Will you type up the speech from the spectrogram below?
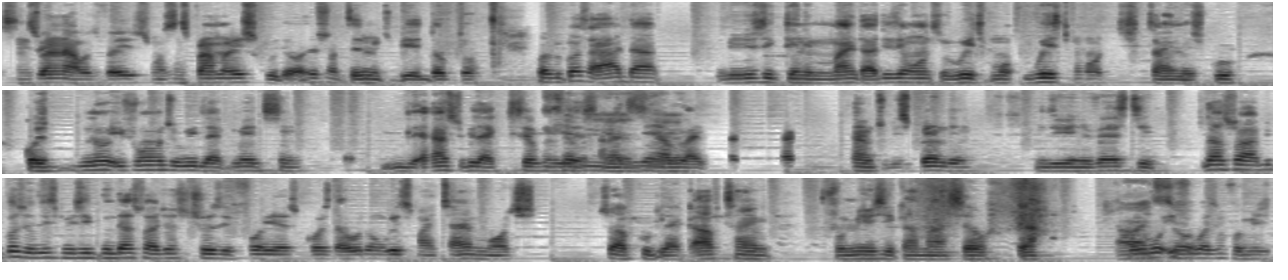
since when I was very small, since primary school. They always wanted me to be a doctor, but because I had that music thing in mind, I didn't want to waste more, waste much time in school. Because you know, if you want to read like medicine, it has to be like seven, seven years, years, and I didn't yeah. have like that time to be spending in the university. That's why, because of this music thing, that's why I just chose a four years course that wouldn't waste my time much. So I could like have time for music and myself. Yeah. All right, if so, it wasn't for music,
